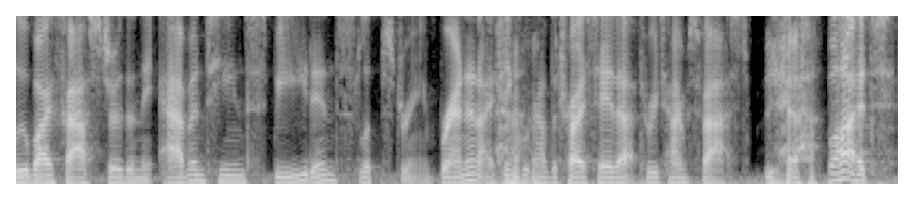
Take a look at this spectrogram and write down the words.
flew by faster than the Aventine speed and slipstream. Brandon, I think we're going to have to try to say that three times fast. Yeah. But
